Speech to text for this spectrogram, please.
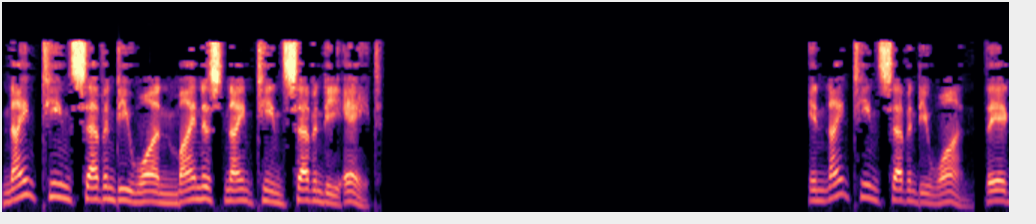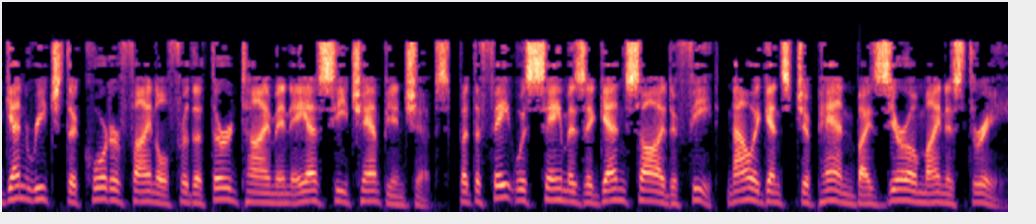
Topic 1971–1978 In 1971, they again reached the quarter-final for the third time in AFC Championships, but the fate was same as again saw a defeat, now against Japan by 0–3.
